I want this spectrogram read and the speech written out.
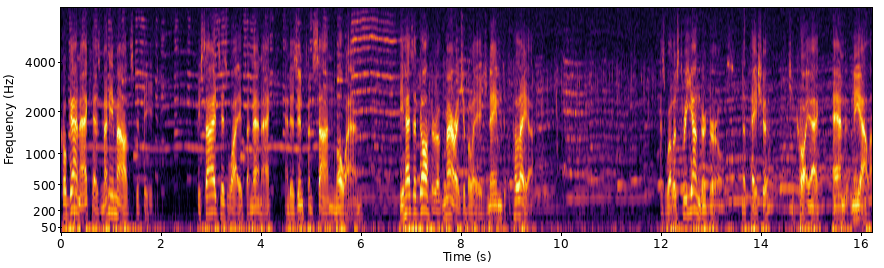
Koganak has many mouths to feed. Besides his wife, Ananak, and his infant son, Moan, he has a daughter of marriageable age named Pelea, as well as three younger girls, Napatia, Chikoyak, and Niala.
